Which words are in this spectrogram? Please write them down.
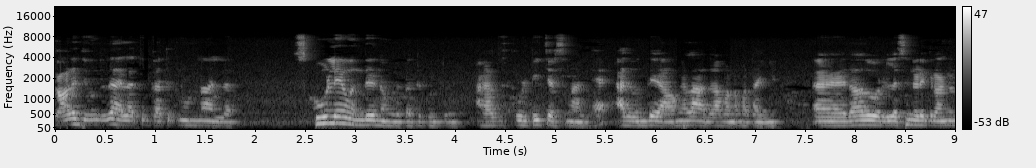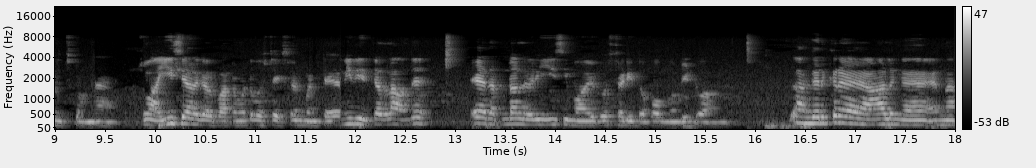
காலேஜ் வந்து தான் எல்லாத்தையும் கற்றுக்கணும்லாம் இல்லை. ஸ்கூல்லே வந்து நம்மளுக்கு கற்றுக் கொடுத்துரும். அதாவது ஸ்கூல் டீச்சர்ஸ்லாம் இல்லை அது வந்து அவங்கெல்லாம் அதெல்லாம் பண்ண மாட்டாங்க. ஏதாவது ஒரு லெசன் எடுக்கிறாங்கன்னு வச்சுக்கோங்க சும்மா ஈஸியாக இருக்கிற பாட்டை மட்டும் ஃபஸ்ட்டு எக்ஸ்பிளைன் பண்ணிட்டு மீதி இருக்கிறதெல்லாம் வந்து ஏ தட் நாள் வெரி ஈஸி மா? இப்போ ஸ்டடி த ஹோம் அப்படின்ட்டு வாங்க. அங்கே இருக்கிற ஆளுங்க என்ன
